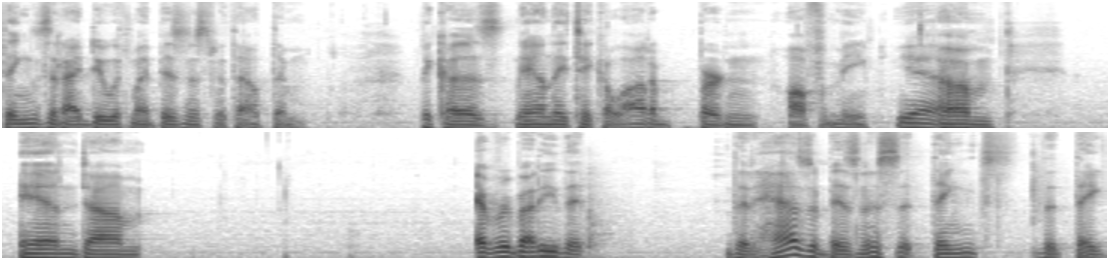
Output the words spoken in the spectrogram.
things that I do with my business without them because man, they take a lot of burden off of me. Yeah. Um, and um, everybody that that has a business that thinks that they,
